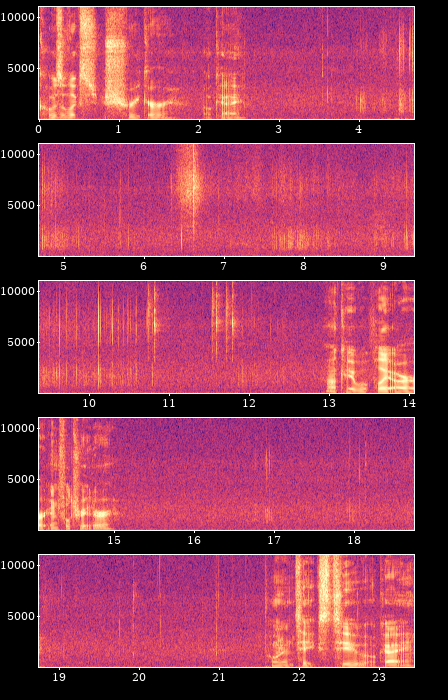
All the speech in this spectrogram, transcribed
Kozilek's Shrieker, okay. Okay, we'll play our Infiltrator. Opponent takes two, okay.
